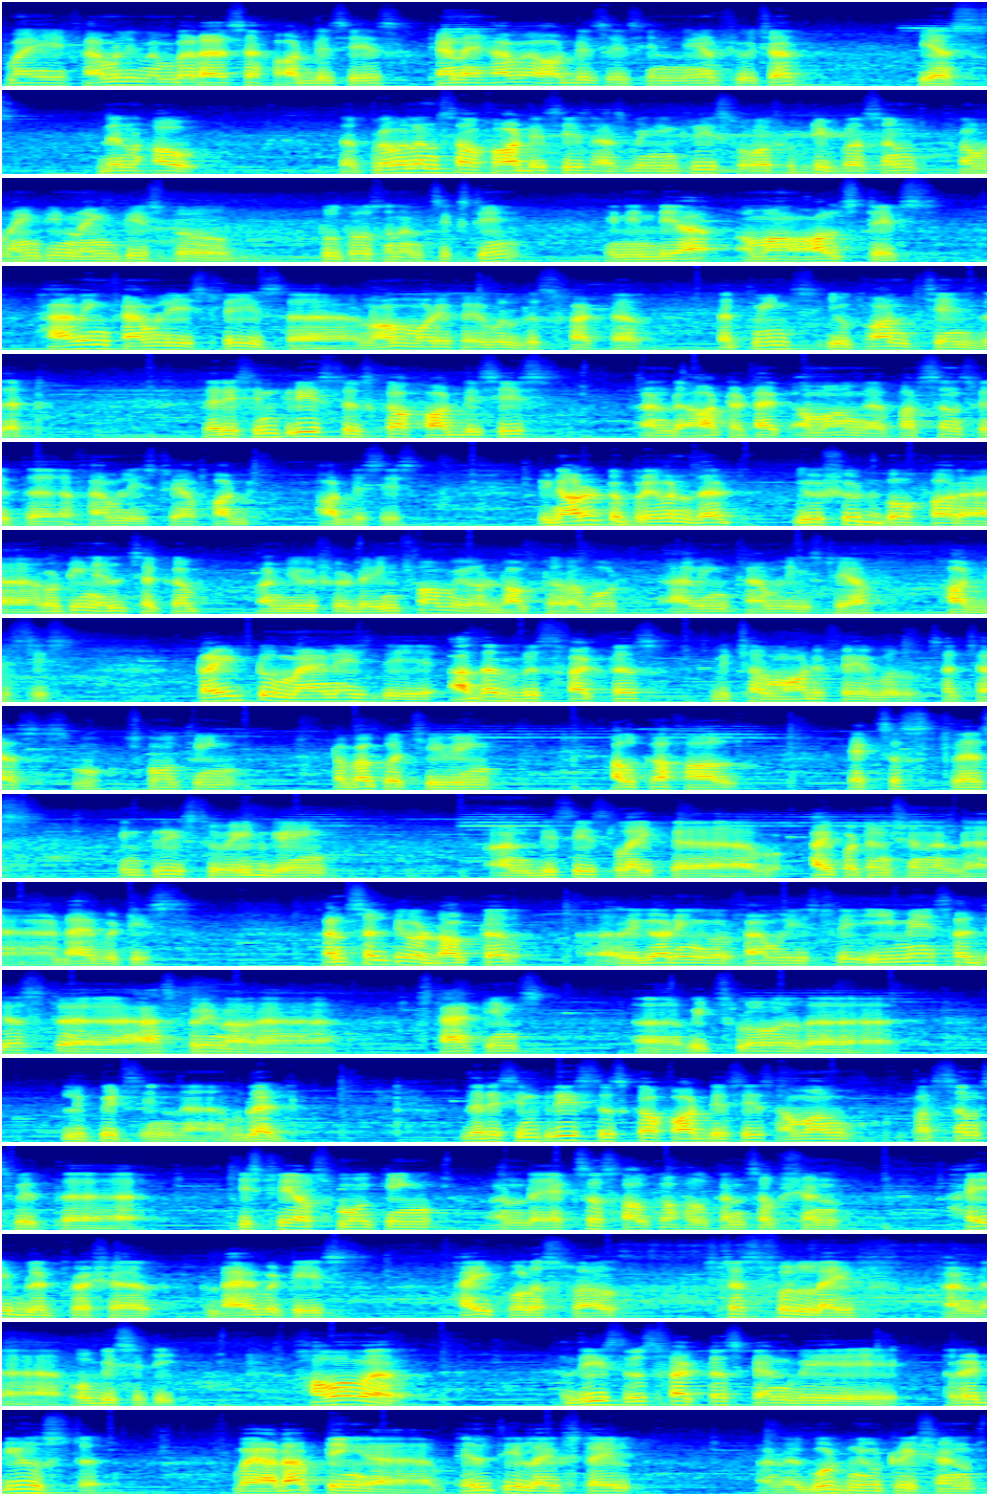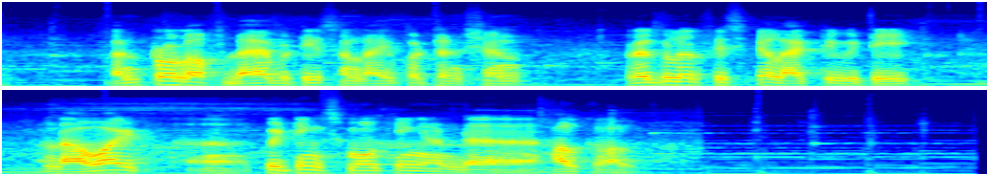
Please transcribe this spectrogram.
My family member has a heart disease. Can I have a heart disease in near future? Yes. Then how? The prevalence of heart disease has been increased over 50% from 1990s to 2016 in India among all states. Having family history is a non-modifiable risk factor. That means you can't change that. There is increased risk of heart disease and heart attack among persons with a family history of heart, heart disease. In order to prevent that, you should go for a routine health checkup and you should inform your doctor about having family history of heart disease. Try to manage the other risk factors which are modifiable such as sm- smoking, tobacco chewing, alcohol, excess stress, increased weight gain and disease like uh, hypertension and uh, diabetes. Consult your doctor uh, regarding your family history. He may suggest uh, aspirin or uh, statins which lower the lipids in uh, blood. There is increased risk of heart disease among persons with uh, history of smoking and excess alcohol consumption, high blood pressure, diabetes, high cholesterol, stressful life, and uh, obesity. However, these risk factors can be reduced by adopting a healthy lifestyle and a good nutrition, control of diabetes and hypertension, regular physical activity, and avoid uh, quitting smoking and uh, alcohol.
